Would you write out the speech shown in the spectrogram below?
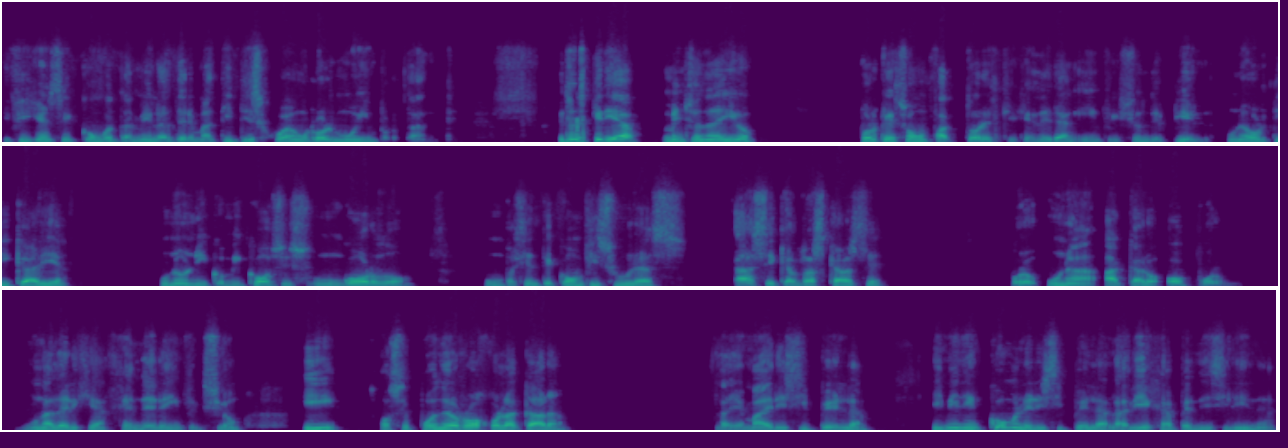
Y fíjense cómo también la dermatitis juega un rol muy importante. Entonces quería mencionar yo porque son factores que generan infección de piel. Una urticaria, una onicomicosis, un gordo, un paciente con fisuras, hace que al rascarse por una ácaro o por una alergia genere infección y o se pone rojo la cara, la llamada erisipela, y miren cómo la erisipela, la vieja penicilina,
